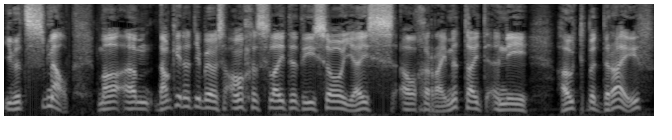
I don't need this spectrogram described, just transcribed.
jy weet smelt. Maar ehm um, dankie dat jy by ons aangesluit het hierso. Jy's al geruime tyd in die houtbedryf,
